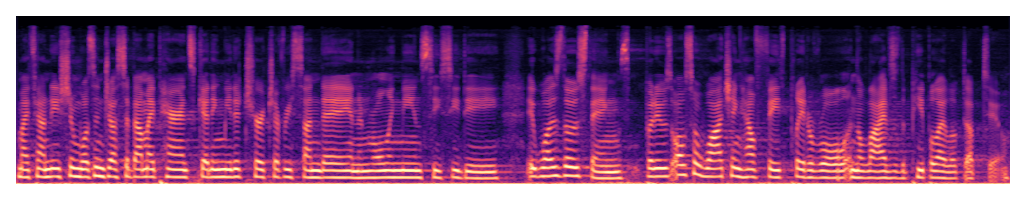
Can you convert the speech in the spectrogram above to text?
My foundation wasn't just about my parents getting me to church every Sunday and enrolling me in CCD. It was those things, but it was also watching how faith played a role in the lives of the people I looked up to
